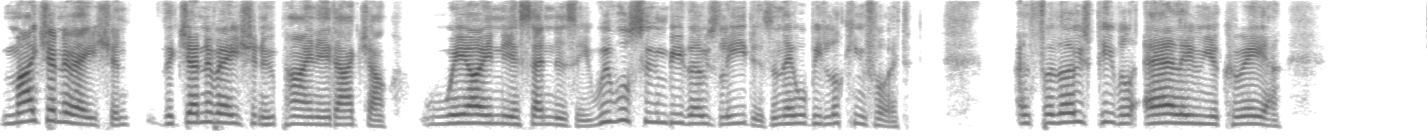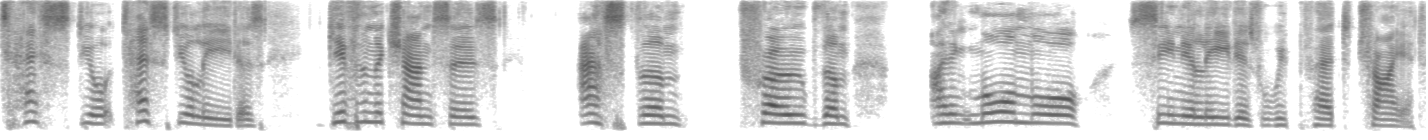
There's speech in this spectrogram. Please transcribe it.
my generation, the generation who pioneered Agile, we are in the ascendancy. We will soon be those leaders and they will be looking for it. And for those people early in your career, test your test your leaders, give them the chances, ask them, probe them. I think more and more senior leaders will be prepared to try it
